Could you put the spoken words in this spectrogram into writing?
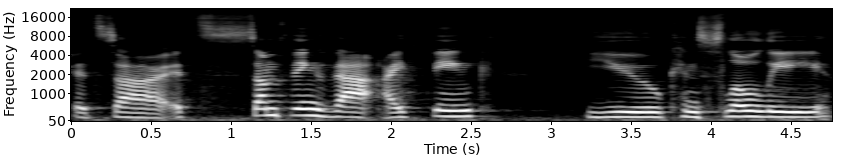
it's uh, it's something that I think you can slowly,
